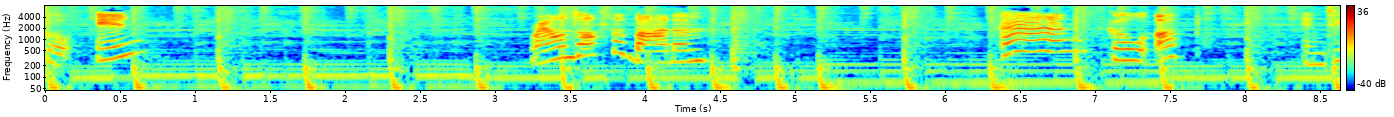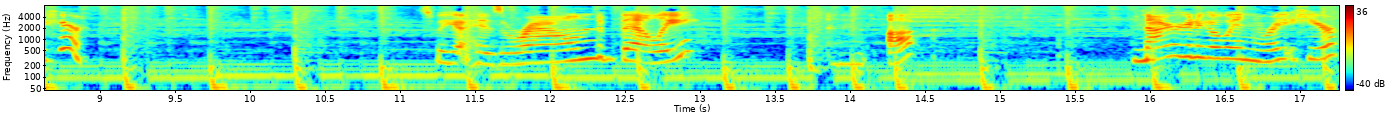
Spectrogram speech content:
go in, round off the bottom, go up into here. So we got his round belly, and then up. Now you're gonna go in right here,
